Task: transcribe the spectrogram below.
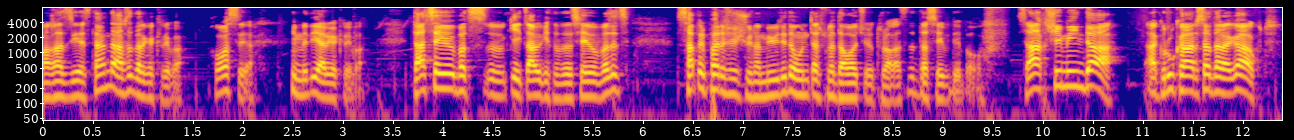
მაღაზიასთან და ასე დაგაკრება. ხო ასეა? იმედი არ გაქრება. დასეივებაც კი წავიკეთე დასეივებაზეც საპირფარეშეში უნდა მივიდე და უნიტას უნდა დავაჭირო თუ რაღაცა და დასეივდებაო. სახში მინდა. აქ რუკა არ სადა რა გაქვთ?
